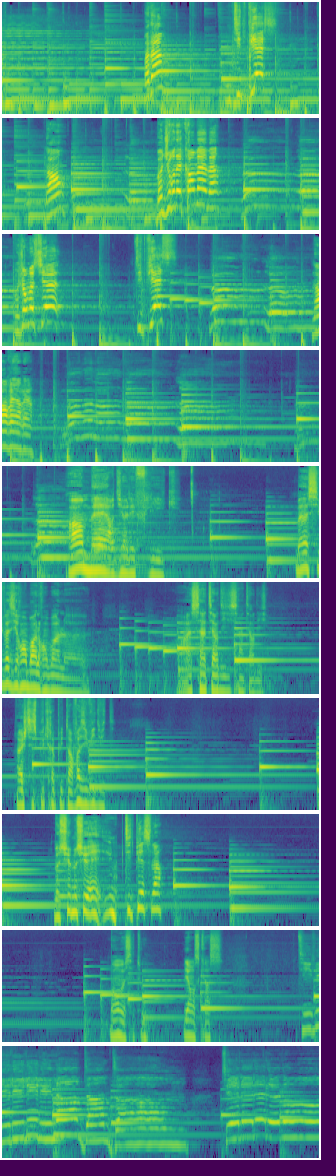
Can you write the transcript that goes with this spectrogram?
Madame Une petite pièce Non? Bonne journée quand même, hein Bonjour, monsieur Petite pièce Non, rien, rien. Ah merde, y'a les flics. Ben si, vas-y, remballe, remballe. euh. Ah, c'est interdit, c'est interdit. Ouais, je t'expliquerai plus tard. Vas-y, vite, vite. Monsieur, monsieur, eh, une petite pièce là? Bon, bah c'est tout. Viens, on se casse. Tivili-li-li-li-nam-dam-dam. Tielelelelo.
